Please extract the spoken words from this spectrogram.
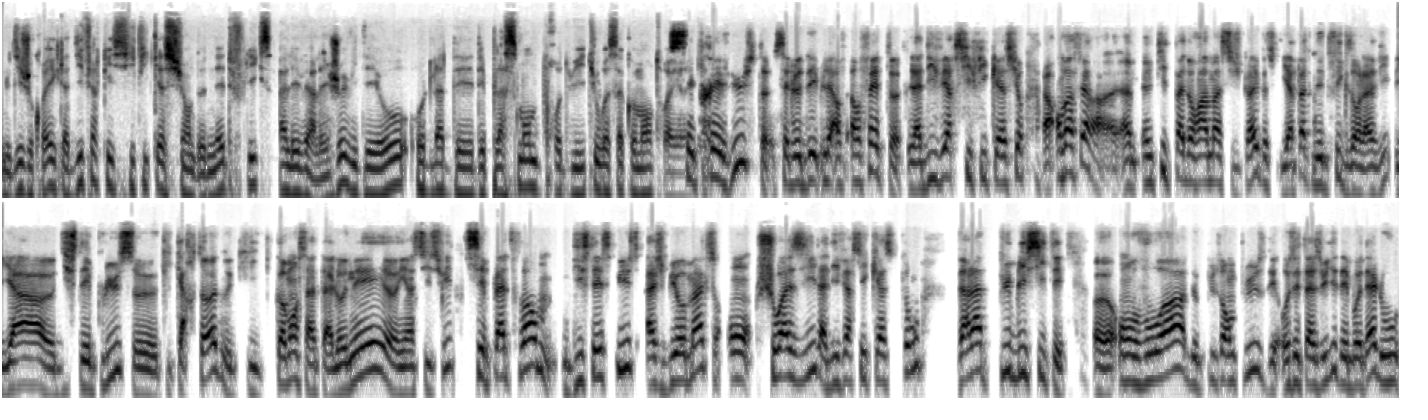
Nous dit, je croyais que la diversification de Netflix allait vers les jeux vidéo au-delà des, des, placements de produits. Tu vois ça comment, toi C'est très juste. C'est le en fait la diversification. Alors, on va faire un, un petit panorama, si je peux, parce qu'il n'y a pas que Netflix dans la vie. Il y a euh, Disney Plus euh, qui cartonne, qui commence à talonner, euh, et ainsi de suite. Ces plateformes, Disney Plus, HBO Max, ont choisi la diversification vers la publicité. Euh, on voit de plus en plus des, aux États-Unis des modèles où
